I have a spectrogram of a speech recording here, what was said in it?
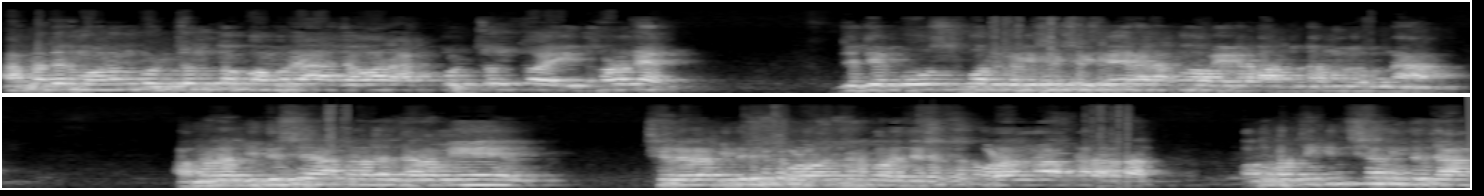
আপনাদের মরণ পর্যন্ত, কবরে যাওয়ার আগ পর্যন্ত এই ধরনের যে যে পোস্ট পরিবেশে সেটা রাখতে হবে, এটা বাধ্যতামূলক না। আপনারা বিদেশে আপনাদের যারা মেয়ে, ছেলেরা বিদেশে পড়াশোনা করে, দেশে তো পড়ান না আপনারা, অথবা চিকিৎসা নিতে যান,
